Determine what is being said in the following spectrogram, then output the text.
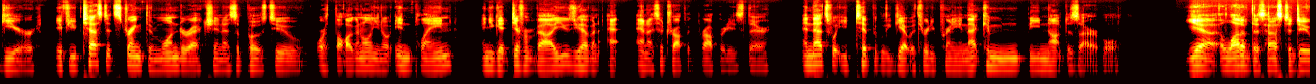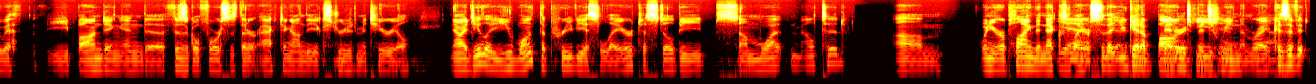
gear, if you test its strength in one direction as opposed to orthogonal, you know, in plane, and you get different values, you have an a- anisotropic properties there. And that's what you typically get with 3D printing, and that can be not desirable. Yeah, a lot of this has to do with the bonding and the physical forces that are acting on the extruded material. Now, ideally, you want the previous layer to still be somewhat melted um, when you're applying the next Yeah, layer so that you get a bond between them, right? yeah. Because if it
